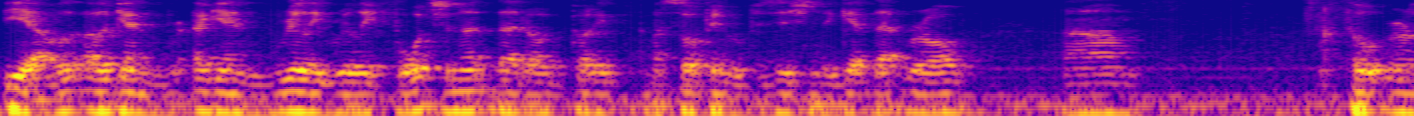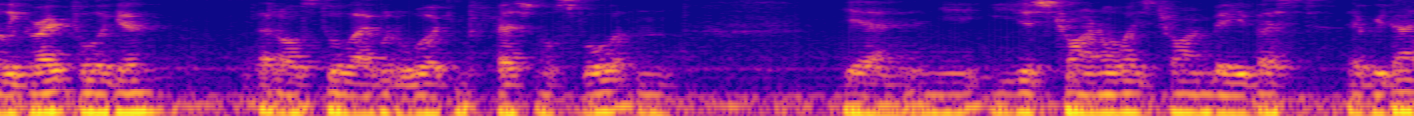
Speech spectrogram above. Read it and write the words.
yeah, I was again again really really fortunate that I got myself into a position to get that role. Um, I felt really grateful again that I was still able to work in professional sport and yeah, and you, you just try and always try and be your best every day.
